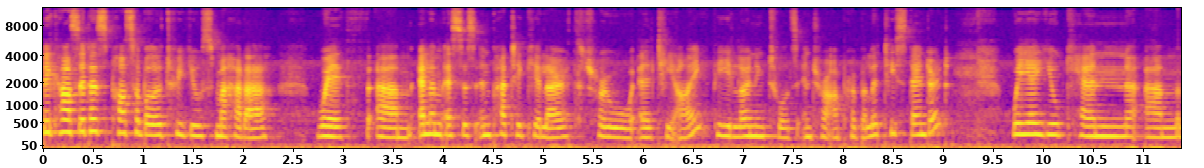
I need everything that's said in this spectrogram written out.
because it is possible to use Mahara with um, LMSs in particular through LTI, the Learning Tools Interoperability Standard, where you can, um,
